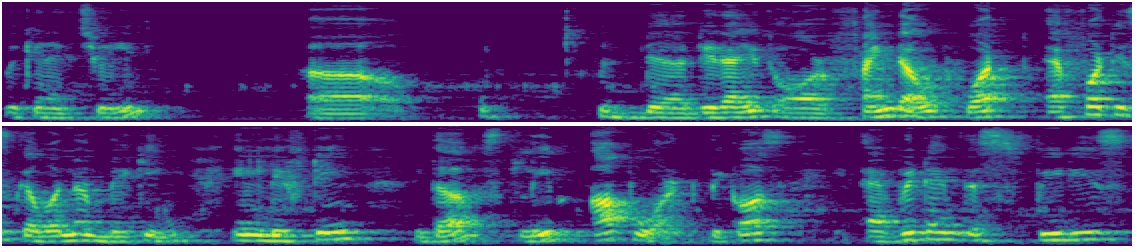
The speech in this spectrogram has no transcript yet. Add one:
we can actually uh, derive or find out what effort is governor making in lifting the sleeve upward. Because every time the speed is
